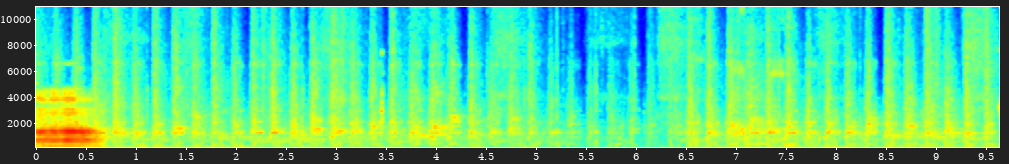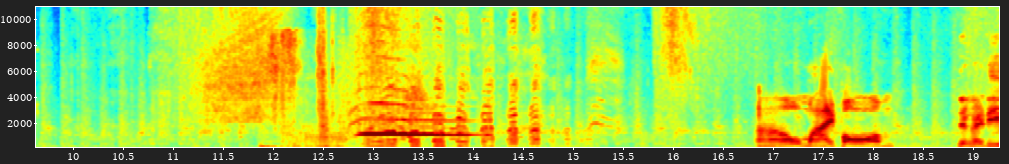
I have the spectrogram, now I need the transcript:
อ่า อ้าวไม้ปลอม ยังไงดี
